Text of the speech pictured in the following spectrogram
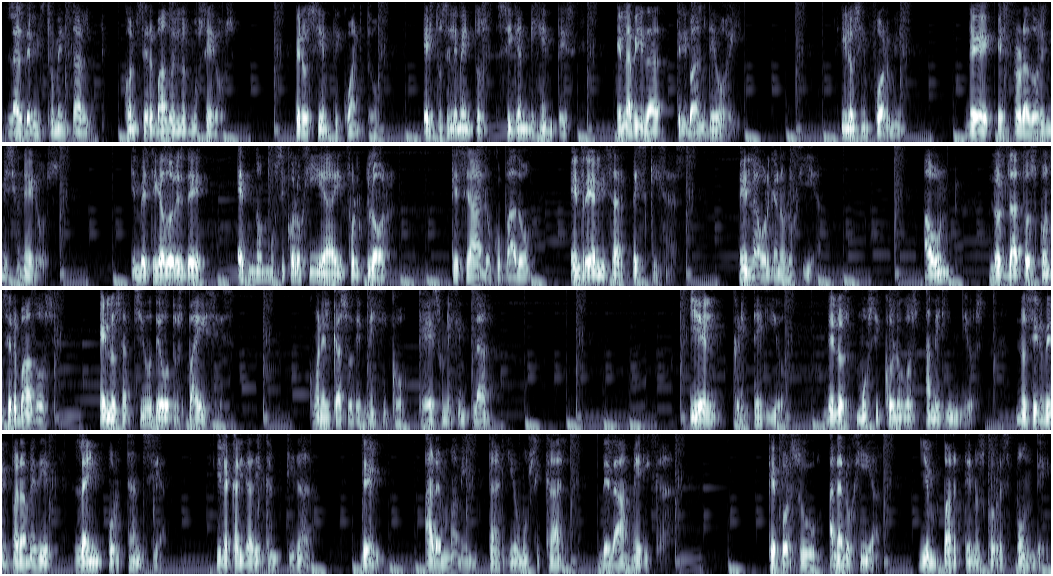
Las del instrumental conservado en los museos, pero siempre y cuando estos elementos sigan vigentes en la vida tribal de hoy. Y los informes de exploradores misioneros, investigadores de etnomusicología y folclore que se han ocupado en realizar pesquisas en la organología. Aún los datos conservados en los archivos de otros países, como en el caso de México, que es un ejemplar, y el criterio de los musicólogos amerindios nos sirven para medir la importancia y la calidad y cantidad del armamentario musical de la América, que por su analogía y en parte nos corresponde,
